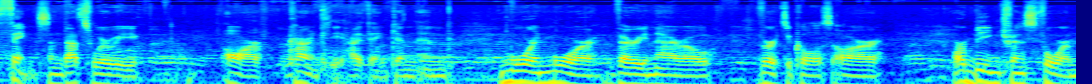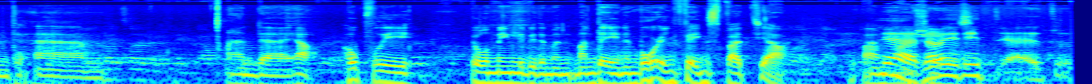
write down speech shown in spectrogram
things, and that's where we are currently, I think, and, and more and more very narrow verticals are are being transformed, um, and uh, yeah, hopefully it will mainly be the mundane and boring things, but yeah, I'm, yeah, I'm sure no, it, it uh,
